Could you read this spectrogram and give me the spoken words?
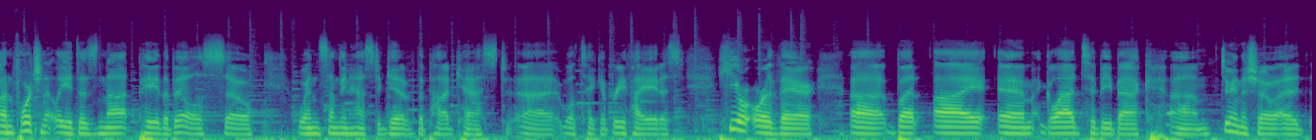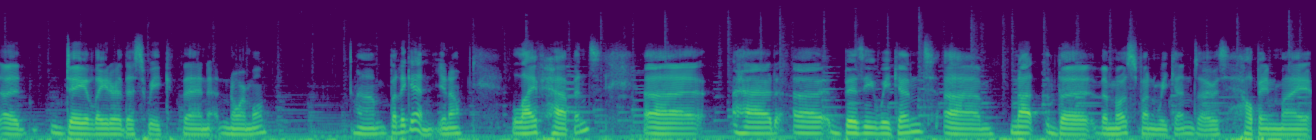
unfortunately does not pay the bills, so when something has to give, the podcast uh, will take a brief hiatus here or there. Uh, but I am glad to be back um, doing the show a, a, day later this week than normal. Um, but again, you know, life happens. Uh, had a busy weekend. Um, not the the most fun weekend. I was helping my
